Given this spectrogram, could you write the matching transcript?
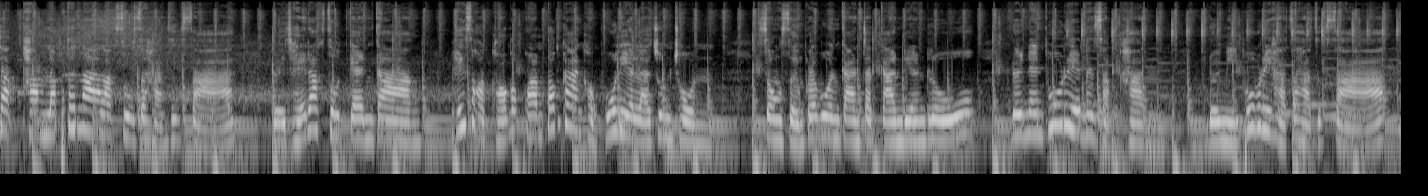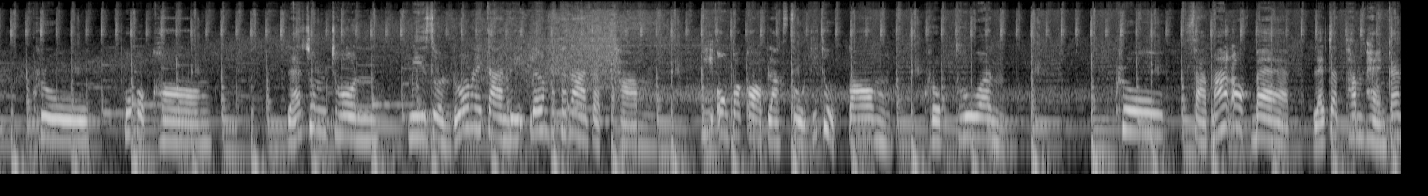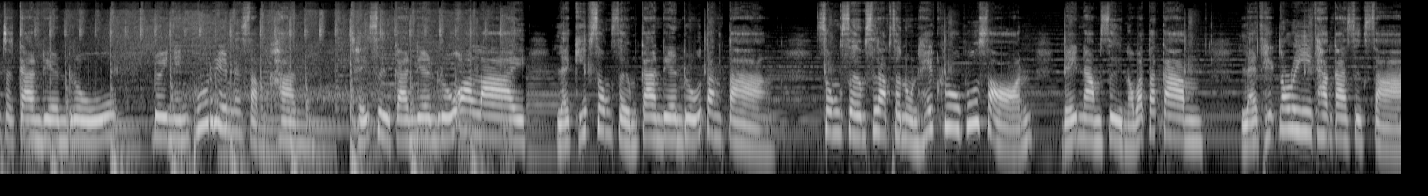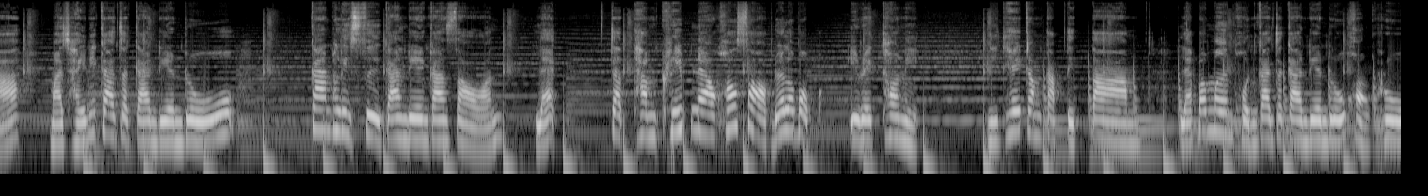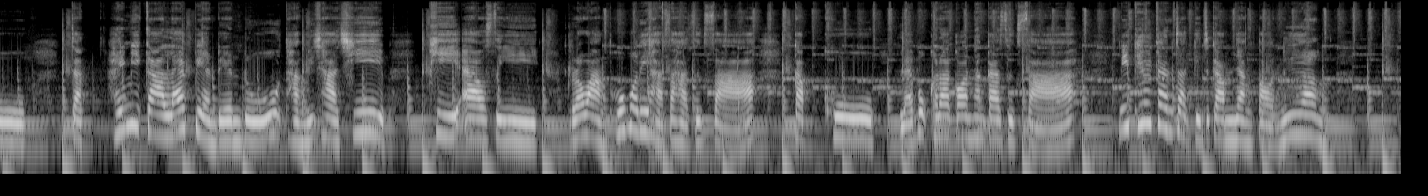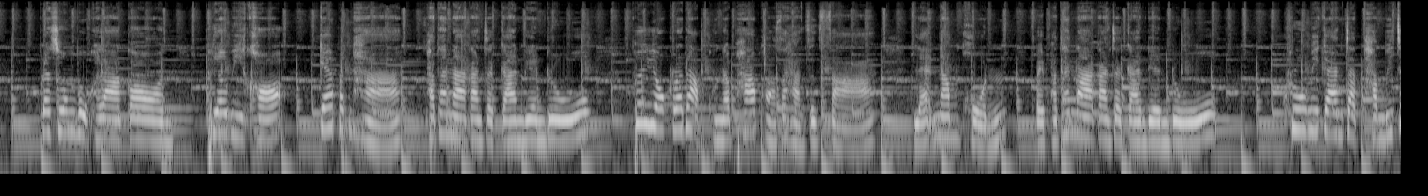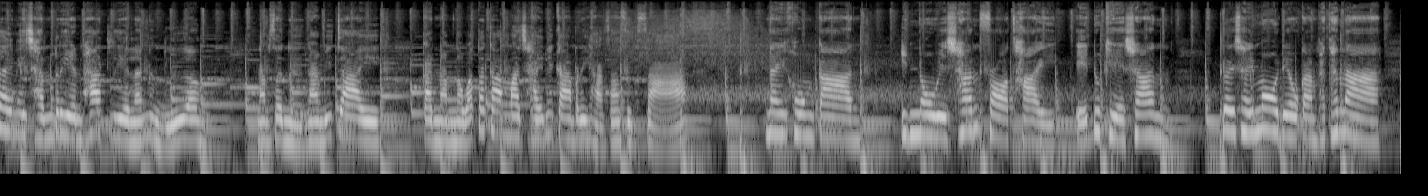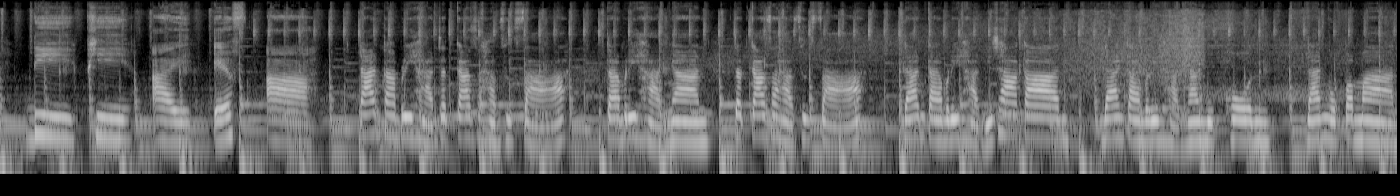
จัดทำและพัฒนาหลักสูตรสถานศึกษา โดยใช้หลักสูตรแกนกลาง ให้สอดคล้องกับความต้องการของผู้เรียนและชุมชน ส่งเสริมกระบวนการจัดการเรียนรู้ โดยเน้นผู้เรียนเป็นสำคัญ โดยมีผู้บริหารสถานศึกษา ครู ผู้ปกครอง และชุมชน มีส่วนร่วมในการริเริ่มพัฒนาจัดทำมีองค์ประกอบหลักสูตรที่ถูกต้อง ครบถ้วน ครูสามารถออกแบบและจัดทำแผนการจัดการเรียนรู้ โดยเน้นผู้เรียนเป็นสำคัญ ใช้สื่อการเรียนรู้ออนไลน์ และคลิปส่งเสริมการเรียนรู้ต่างๆ ส่งเสริมสนับสนุนให้ครูผู้สอน ได้นำสื่อนวัตกรรม และเทคโนโลยีทางการศึกษา มาใช้ในการจัดการเรียนรู้ การผลิตสื่อการเรียนการสอน และจัดทำคลิปแนวข้อสอบด้วยระบบอิเล็กทรอนิกส์นิเทศกำกับติดตามและประเมินผลการจัดการเรียนรู้ของครู จัดให้มีการแลกเปลี่ยนเรียนรู้ทางวิชาชีพ PLC ระหว่างผู้บริหารสถานศึกษา กับครู และบุคลากรทางการศึกษา นิเทศการจัดกิจกรรมอย่างต่อเนื่อง ประชุมบุคลากร เพื่อวิเคราะห์ แก้ปัญหา พัฒนาการจัดการเรียนรู้ เพื่อยกระดับคุณภาพของสถานศึกษา และนำผลไปพัฒนาการจัดการเรียนรู้ ครูมีการจัดทำวิจัยในชั้นเรียนภาคเรียนละหนึ่งเรื่องนำเสนองานวิจัย การนำนวัตกรรมมาใช้ในการบริหารสถานศึกษา ในโครงการ Innovation for Thai Education โดยใช้โมเดลการพัฒนา DPIFR ด้านการบริหารจัดการสถานศึกษา การบริหารงาน จัดการสถานศึกษา ด้านการบริหารวิชาการ ด้านการบริหารงานบุคคล ด้านงบประมาณ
